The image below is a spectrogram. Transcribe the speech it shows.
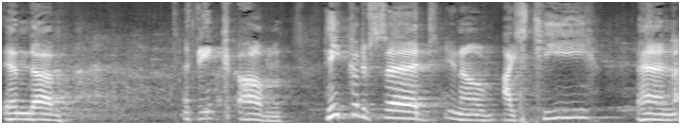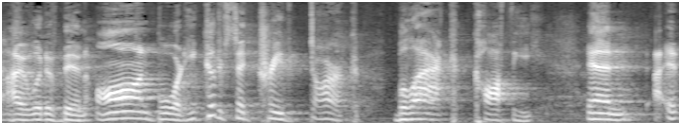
and um, I think um, he could have said, you know, iced tea, and I would have been on board. He could have said crave dark black coffee, and I,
